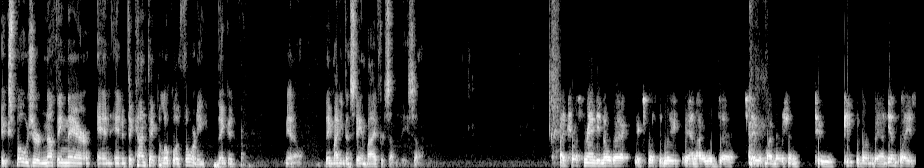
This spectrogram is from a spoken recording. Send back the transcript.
exposure, nothing there, and, and if they contact the local authority, they could, you know, they might even stand by for some of these, so. I trust Randy Novak explicitly, and I would uh, stay with my motion to keep the burn ban in place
